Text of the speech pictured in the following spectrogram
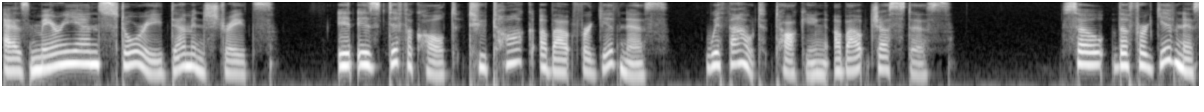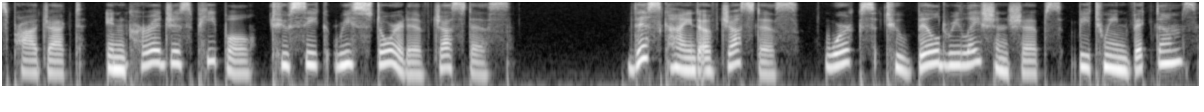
As Mariane's story demonstrates, it is difficult to talk about forgiveness without talking about justice. So, the Forgiveness Project encourages people to seek restorative justice. This kind of justice works to build relationships between victims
